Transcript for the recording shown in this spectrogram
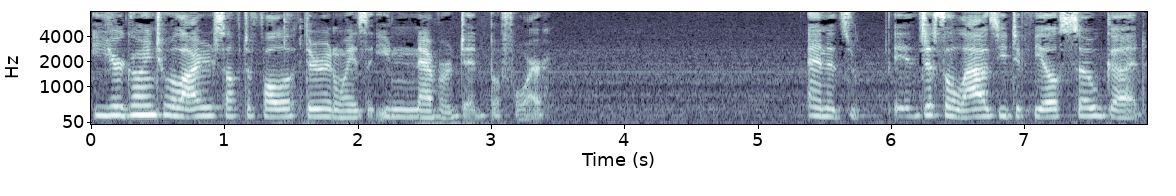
you're going to allow yourself to follow through in ways that you never did before. And it's it just allows you to feel so good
